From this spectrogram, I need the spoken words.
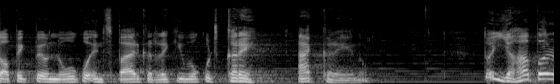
टॉपिक पे उन लोगों को इंस्पायर कर रहे हैं कि वो कुछ करें एक्ट करें यू नो तो यहाँ पर,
